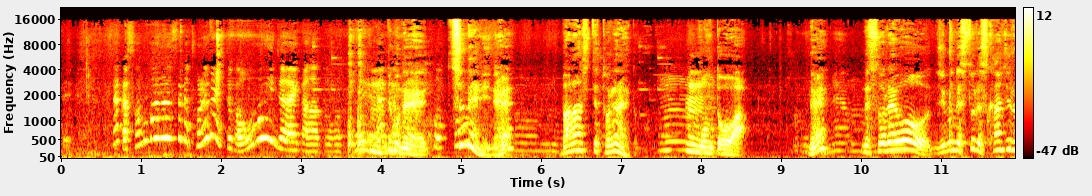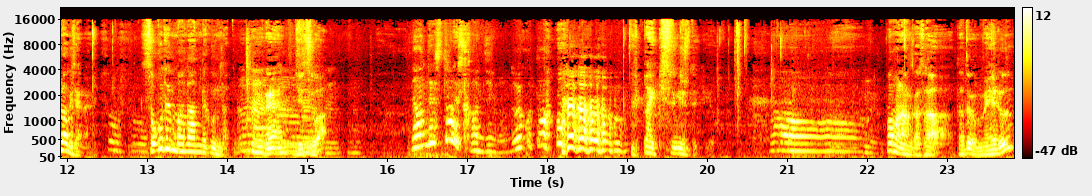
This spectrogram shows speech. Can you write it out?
て。なんかそのバランスが取れない人が多いんじゃないかなと思って。て、うん。でもね常にねバランスって取れないと思う、うん。本当は。ね。うん。でそれを自分でストレス感じるわけじゃない。そうそう。そこで学んでいくんだと思うねうん。実は。なんでストレス感じるの？どういうこと？いっぱい来すぎる時よパパなんかさ例えばメール？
